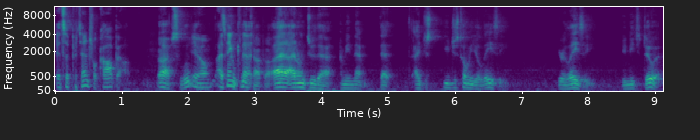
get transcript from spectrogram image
It's a potential cop out. Oh, absolutely. You know, I It's a think that- cop-out. I, I don't do that. I mean that that I just you just told me you're lazy. You're lazy. You need to do it,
